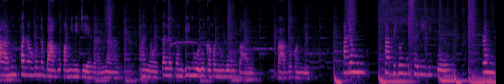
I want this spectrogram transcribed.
ah nung panahon na bago kami ni Gerald na ano, talagang dinulog ako ng buong bayan bago kami. Parang sabi ko sa sarili ko, parang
